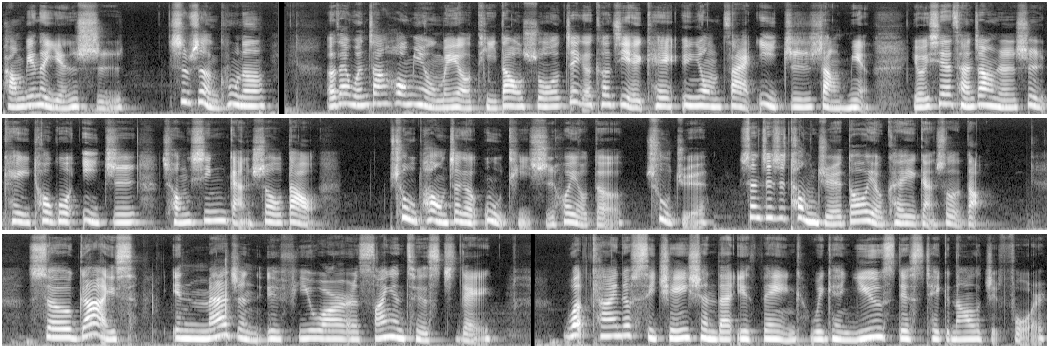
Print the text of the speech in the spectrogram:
旁边的岩石，是不是很酷呢？而在文章后面，我们有提到说，这个科技也可以运用在义肢上面。有一些残障人士可以透过义肢重新感受到触碰这个物体时会有的触觉，甚至是痛觉都有可以感受得到。So guys, imagine if you are a scientist today. What kind of situation that you think we can use this technology for?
